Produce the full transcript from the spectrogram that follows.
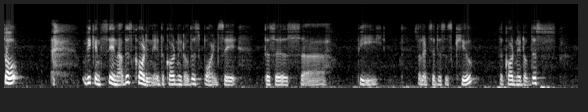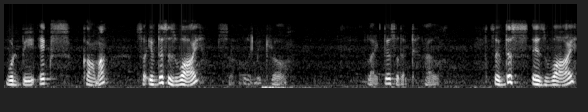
So we can say now this coordinate the coordinate of this point say this is uh, P. So let's say this is Q. The coordinate of this would be X comma so if this is Y so let me draw like this so that I'll so if this is y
